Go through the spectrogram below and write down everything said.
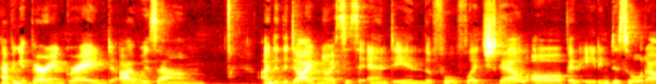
having it very ingrained, I was um, under the diagnosis and in the full fledged scale of an eating disorder,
